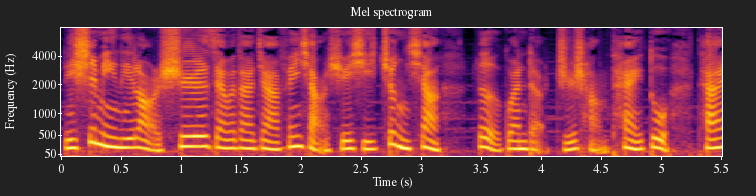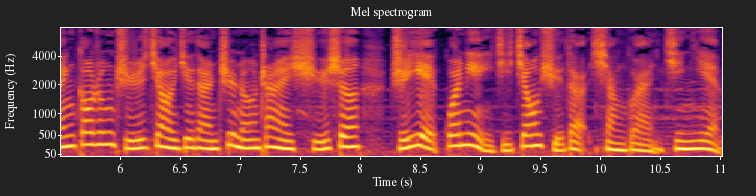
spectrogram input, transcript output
李世明李老师，再为大家分享学习正向。乐观的职场态度，谈高中职教育阶段智能障碍学生职业观念以及教学的相关经验。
